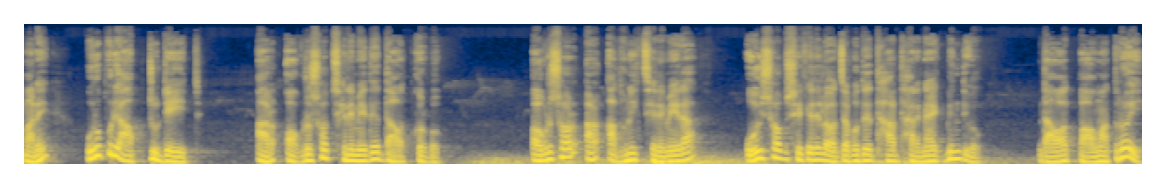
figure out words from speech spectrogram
মানে পুরোপুরি আপ টু ডেট আর অগ্রসর ছেলে মেয়েদের দাওয়াত করব। অগ্রসর আর আধুনিক ছেলেমেয়েরা ওই সব সেকেলে লজ্জাবোধের ধার ধারে না এক বিন্দুও। দাওয়াত পাওয়া মাত্রই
